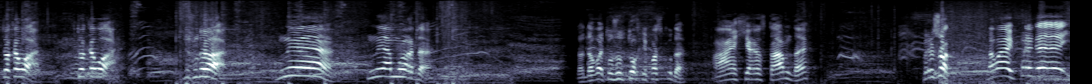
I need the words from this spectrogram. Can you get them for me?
Кто кого? Кто кого? Иди сюда. Не, не, морда. Да давай, ты уже сдохни, паскуда. А, херас там, да? Прыжок. Давай, прыгай.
